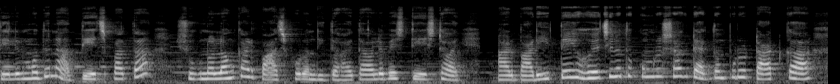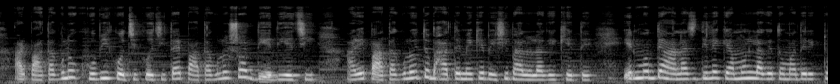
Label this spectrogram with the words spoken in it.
তেলের মধ্যে না তেজপাতা, শুকনো লঙ্কা আর পাঁচ ফোড়ন দিতে হয়, তাহলে বেশ টেস্ট হয় আর বাড়িতেই হয়েছিল তো কুমড়ো শাকটা একদম পুরো টাটকা, আর পাতাগুলো খুবই কচি কচি, তাই পাতাগুলো সব দিয়ে দিয়েছি। আর এই পাতাগুলোই তো ভাতে মেখে বেশি ভালো লাগে খেতে। এর মধ্যে আনাজ দিলে কেমন লাগে তোমাদের একটু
